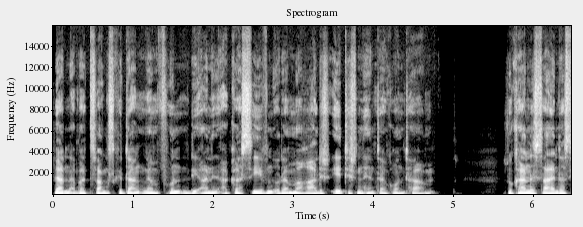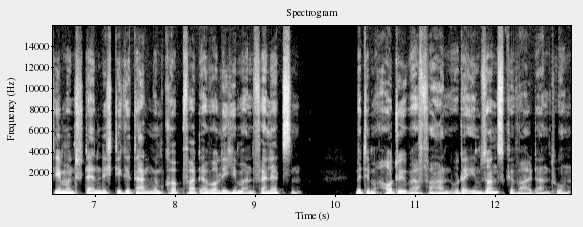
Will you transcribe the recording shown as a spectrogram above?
werden aber Zwangsgedanken empfunden, die einen aggressiven oder moralisch-ethischen Hintergrund haben. So kann es sein, dass jemand ständig die Gedanken im Kopf hat, er wolle jemanden verletzen, mit dem Auto überfahren oder ihm sonst Gewalt antun.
